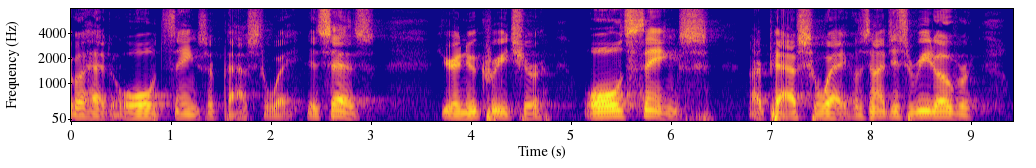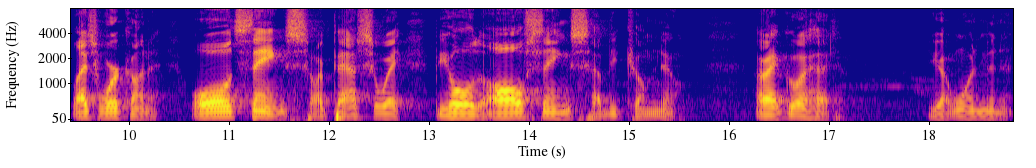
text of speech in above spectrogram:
Go ahead. Old things are passed away. It says, You're a new creature. Old things are passed away. Let's not just read over it, let's work on it. Old things are passed away. Behold, all things have become new. All right, go ahead. You got one minute.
